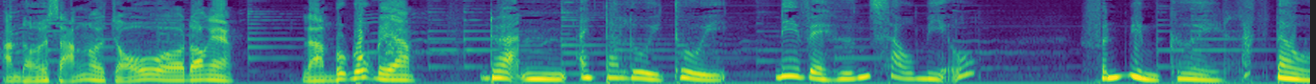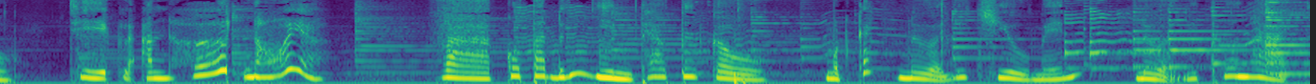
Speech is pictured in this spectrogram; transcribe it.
Anh đợi sẵn ở chỗ đó nghe. Làm rút rút đi em. Đoạn anh ta lùi thủi Đi về hướng sau miễu. Phấn mỉm cười lắc đầu. Thiệt là anh hết nói à. Và cô ta đứng nhìn theo tư cầu Một cách nửa như chiều mến Nửa như thương hại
